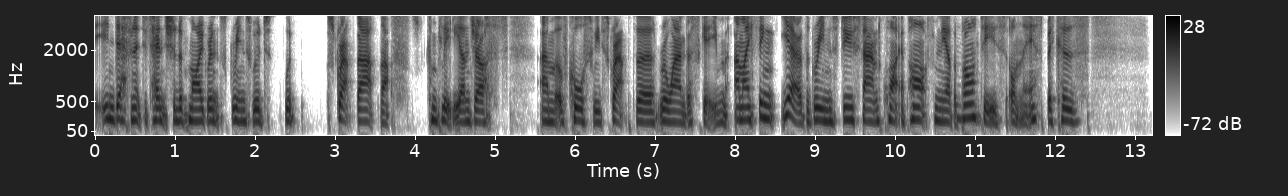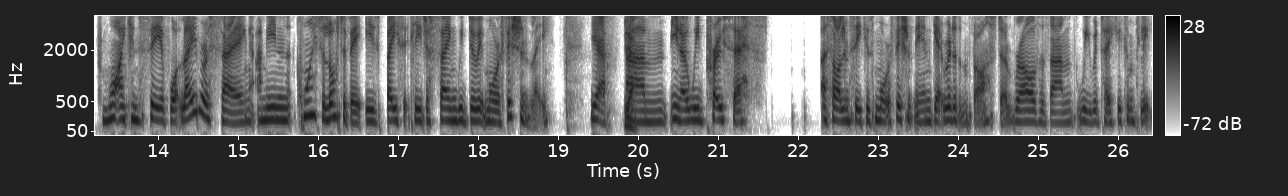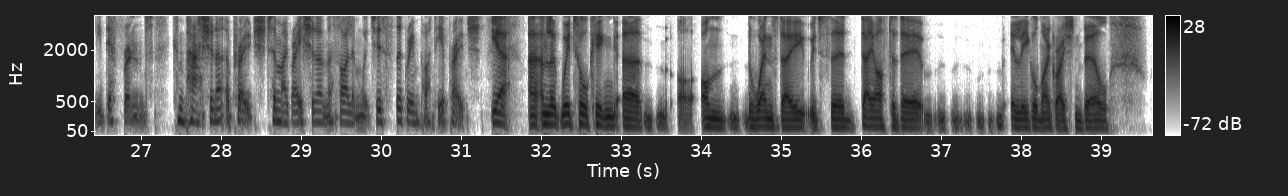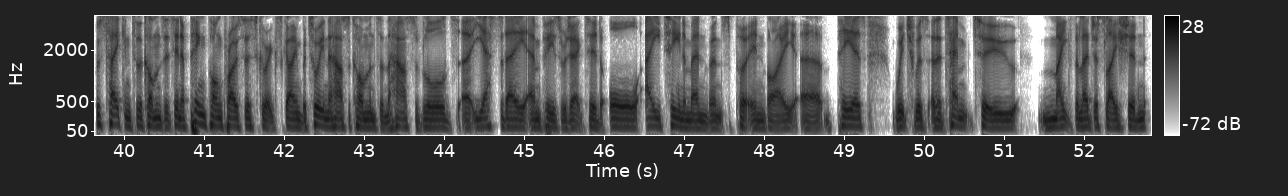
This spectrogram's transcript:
indefinite detention of migrants, Greens would would scrap that. That's completely unjust. Um, of course, we'd scrap the Rwanda scheme. And I think, yeah, the Greens do stand quite apart from the other mm-hmm. parties on this because, from what I can see of what Labour is saying, I mean, quite a lot of it is basically just saying we'd do it more efficiently. Yeah. yeah. Um, you know, we'd process asylum seekers more efficiently and get rid of them faster rather than we would take a completely different compassionate approach to migration and asylum which is the green party approach yeah and look we're talking uh, on the wednesday which is the day after the illegal migration bill was taken to the Commons. It's in a ping pong process going between the House of Commons and the House of Lords. Uh, yesterday, MPs rejected all 18 amendments put in by uh, peers, which was an attempt to make the legislation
